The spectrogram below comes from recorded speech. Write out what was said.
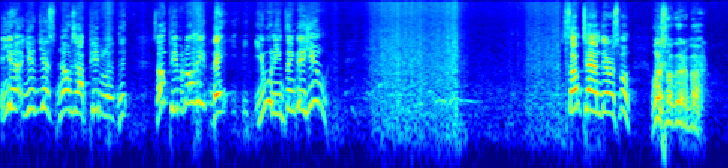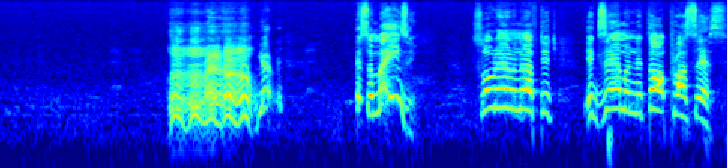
And you you just notice how people are, some people don't even, they, you wouldn't even think they're human. Sometimes they respond, what's so good about it? Mm-hmm. It's amazing. Slow down enough to examine the thought process.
